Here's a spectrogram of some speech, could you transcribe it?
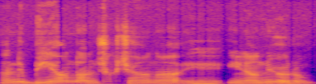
Yani bir yandan çıkacağına e, inanıyorum.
